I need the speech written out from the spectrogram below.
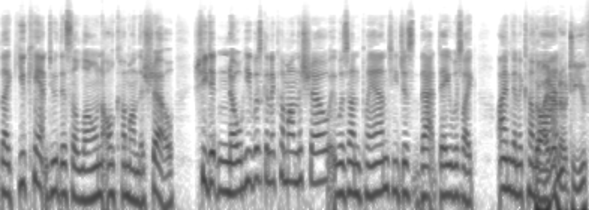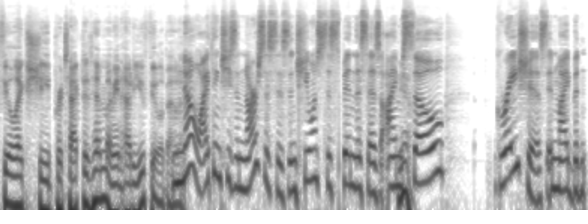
like, you can't do this alone. I'll come on the show. She didn't know he was going to come on the show. It was unplanned. He just that day was like, I'm going to come so on. I don't know. Do you feel like she protected him? I mean, how do you feel about it? No, I think she's a narcissist and she wants to spin this as I'm Yeah. so gracious in my ben-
